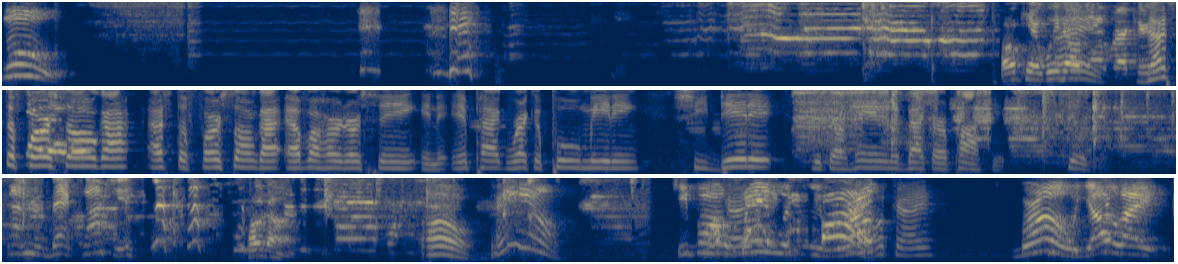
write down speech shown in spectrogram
Move. Okay, we know Hey, that record. That's the first that song I. That's the first song I ever heard her sing in the Impact Record Pool meeting. She did it with her hand in the back of her pocket. Killed it. Not in her back pocket. Hold on. Oh, damn. Keep on Okay. playing with That's me, bro. Okay. Bro, y'all like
